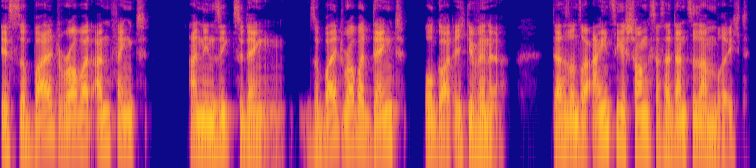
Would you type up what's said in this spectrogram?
ist, sobald Robert anfängt, an den Sieg zu denken, sobald Robert denkt, oh Gott, ich gewinne, das ist unsere einzige Chance, dass er dann zusammenbricht.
